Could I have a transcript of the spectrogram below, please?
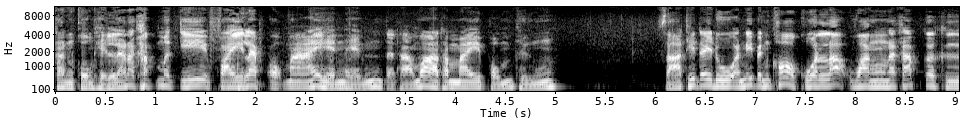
ท่านคงเห็นแล้วนะครับ เมื่อกี้ไฟแลบออกมาให้เห็นเห็น แต่ถามว่าทำไมผมถึง สาธิตให้ดู อันนี้เป็นข้อควรระวังนะครับ ก็คือ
